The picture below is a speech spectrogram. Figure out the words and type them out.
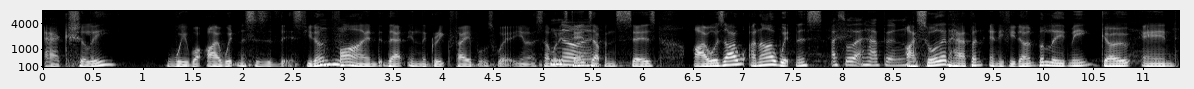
actually. We were eyewitnesses of this. You don't find that in the Greek fables where you know somebody Mm-hmm. No. stands up and says, "I was an eyewitness. I saw that happen. I saw that happen, and if you don't believe me, go and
